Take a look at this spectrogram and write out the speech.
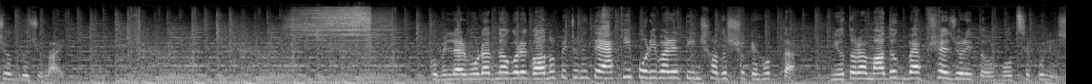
চোদ্দ জুলাই। কুমিল্লার মুরাদনগরে গণপিটুনিতে একই পরিবারের তিন সদস্যকে হত্যা। নিহতরা মাদক ব্যবসায় জড়িত, বলছে পুলিশ।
